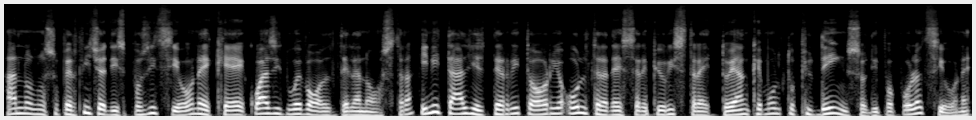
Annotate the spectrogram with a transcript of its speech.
hanno una superficie a disposizione che è quasi due volte la nostra. In Italia il territorio, oltre ad essere più ristretto, è anche molto più denso di popolazione,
